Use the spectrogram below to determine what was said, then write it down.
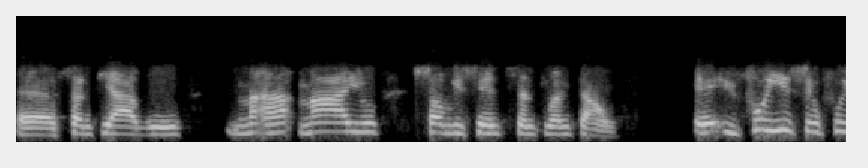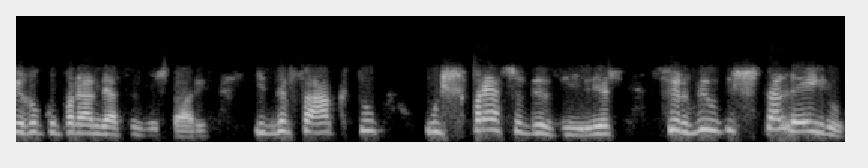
uh, Santiago, Ma Maio, São Vicente, Santo Antão e foi isso, eu fui recuperando essas histórias. E, de facto, o Expresso das Ilhas serviu de estaleiro.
